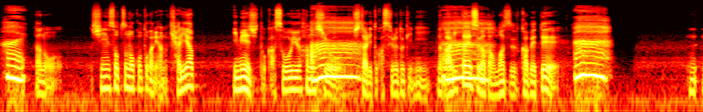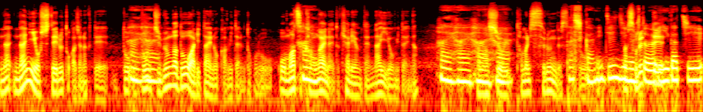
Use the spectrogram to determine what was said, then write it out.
はい。あの新卒の子とかにあのキャリアイメージとかそういう話をしたりとかするときになんかありたい姿をまず浮かべてあな何をしてるとかじゃなくてど,、はいはいどう自分がどうありたいのかみたいなところをまず考えないとキャリアみたいなのないよみたいな話をはい。たまにするんですけど、確かに人事の人言いがち。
